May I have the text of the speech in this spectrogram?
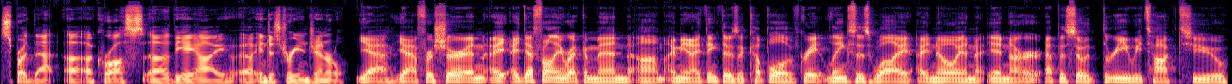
spread that uh, across the AI industry in general. Yeah, yeah, for sure. And I, I definitely recommend. Um, I mean, I think there's a couple of great links as well. I, I know in in our episode three we talked to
